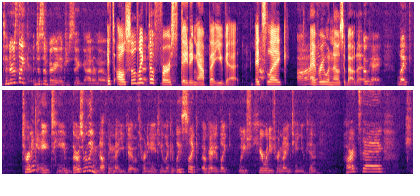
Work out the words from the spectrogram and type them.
Tinder's like just a very interesting. I don't know. It's also like the of people. first dating app that you get. It's like I, everyone knows about it. Okay, like turning 18 there's really nothing that you get with turning 18 like at least like okay like when you here when you turn 19 you can partay He-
